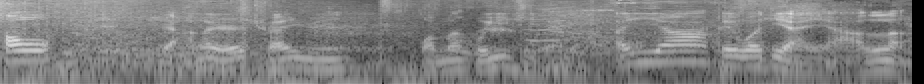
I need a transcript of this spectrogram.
掏，两个人全晕，我们回血。哎呀，给我点燃了，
